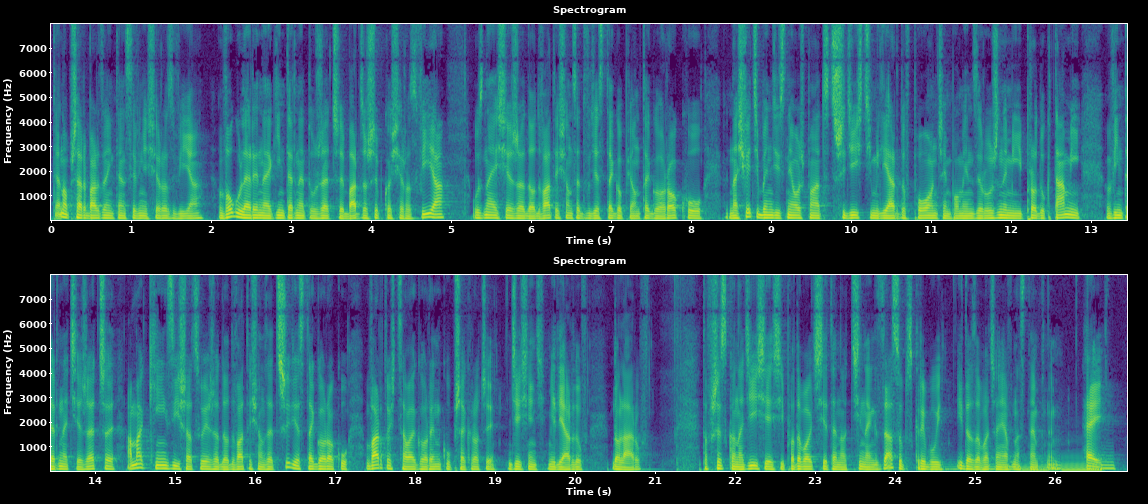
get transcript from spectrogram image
Ten obszar bardzo intensywnie się rozwija. W ogóle rynek internetu rzeczy bardzo szybko się rozwija. Uznaje się, że do 2025 roku na świecie będzie istniało już ponad 30 miliardów połączeń pomiędzy różnymi produktami w internecie rzeczy, a McKinsey szacuje, że do 2030 roku wartość całego rynku przekroczy 10 miliardów dolarów. To wszystko na dziś. Jeśli podobał Ci się ten odcinek, zasubskrybuj i do zobaczenia w następnym. Hej!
